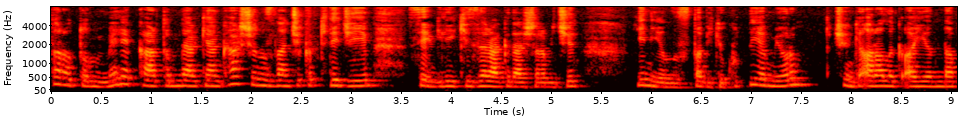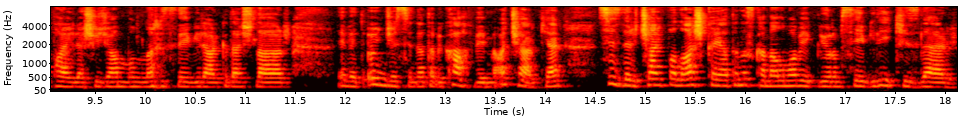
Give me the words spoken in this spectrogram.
tarotum, melek kartım derken karşınızdan çıkıp gideceğim sevgili ikizler arkadaşlarım için. Yeni yılınızı tabii ki kutlayamıyorum. Çünkü Aralık ayında paylaşacağım bunları sevgili arkadaşlar. Evet öncesinde tabii kahvemi açarken sizleri Çay Falı Aşk Hayatınız kanalıma bekliyorum sevgili ikizler.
